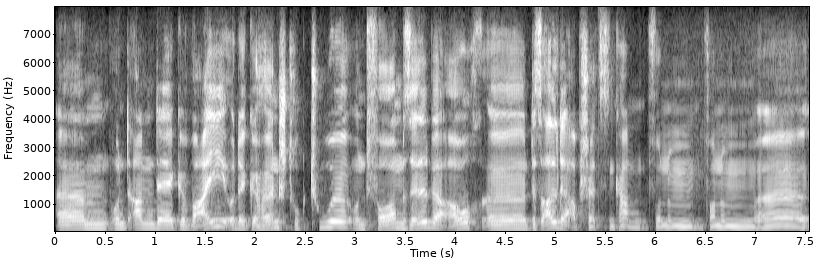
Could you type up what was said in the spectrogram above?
Ähm, und an der Geweih- oder Gehirnstruktur und Form selber auch äh, das Alter abschätzen kann von einem, von einem äh,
